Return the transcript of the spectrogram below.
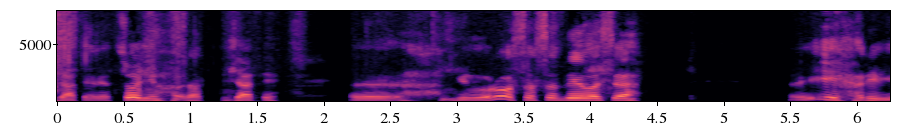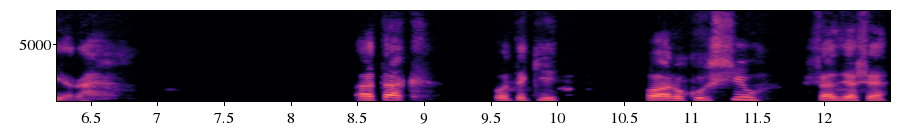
Взяти рецоню, взяти е, білороса садилася і рів'єра. А так, отакі пару курсів. Зараз я ще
